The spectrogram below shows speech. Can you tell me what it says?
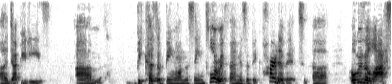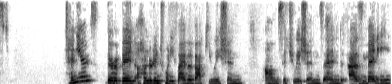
uh, deputies, um, because of being on the same floor with them is a big part of it. Uh, over the last 10 years, there have been 125 evacuation um, situations, and as many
